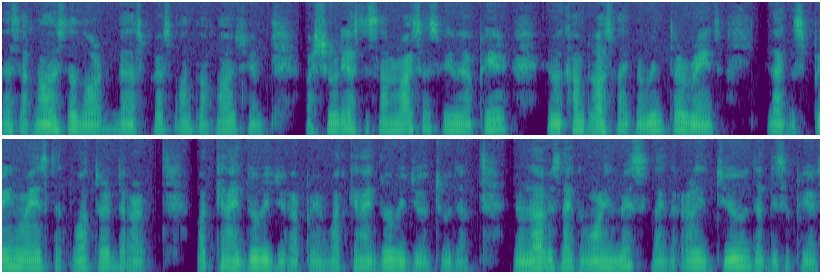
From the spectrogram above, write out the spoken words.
Let us acknowledge the Lord. Let us press on to acknowledge him. As surely as the sun rises, he will appear. He will come to us like the winter rains, like the spring rains that water the earth. What can I do with you, Ephraim? What can I do with you, Judah? Your love is like the morning mist, like the early dew that disappears.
